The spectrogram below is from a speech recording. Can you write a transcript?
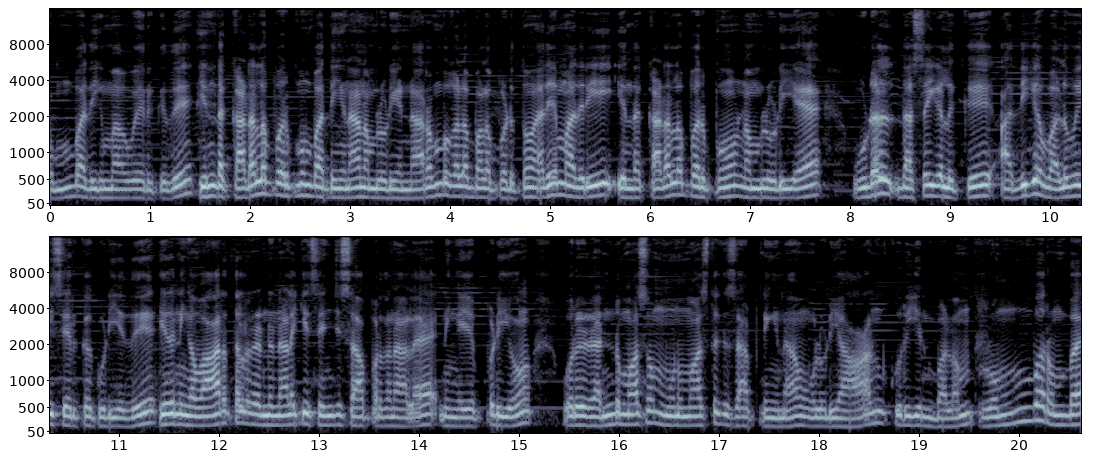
ரொம்ப அதிகமாகவே இருக்குது. இந்த கடலை பருப்பும் பார்த்தீங்கன்னா நம்மளுடைய நரம்புகளை பலப்படுத்தும். அதே மாதிரி இந்த கடலை பருப்பும் நம்மளுடைய உடல் தசைகளுக்கு அதிக வலுவை சேர்க்கக்கூடியது. இதை நீங்கள் வாரத்தில் ரெண்டு நாளைக்கு செஞ்சு சாப்பிட்றதுனால நீங்கள் எப்படியும் ஒரு ரெண்டு மாதம் மூணு மாதத்துக்கு சாப்பிட்டீங்கன்னா உங்களுடைய ஆண்குறியின் பலம் ரொம்ப ரொம்ப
